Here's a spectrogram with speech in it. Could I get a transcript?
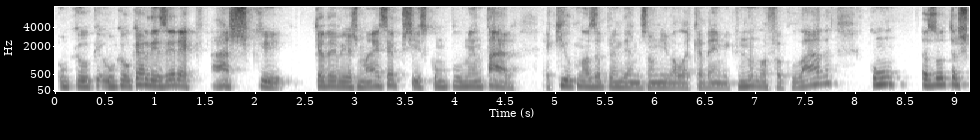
o que, eu, o que eu quero dizer é que acho que cada vez mais é preciso complementar aquilo que nós aprendemos ao nível académico numa faculdade com as outras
